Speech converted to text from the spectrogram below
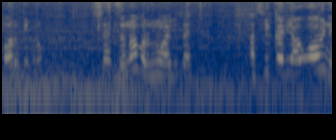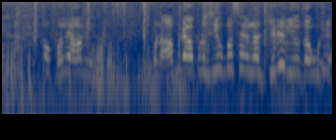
મારું દીકરું છે, જનાવરનું આવી જાય આ શિકારી આવવા હોય ને તો ભલે આવી. પણ આપણે આપણો જીવ બસાવીને આજ ઘેરે વ્યૂ જવું છે.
